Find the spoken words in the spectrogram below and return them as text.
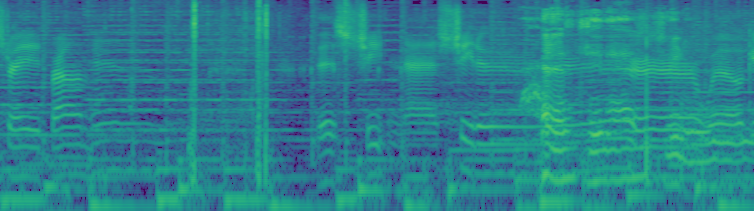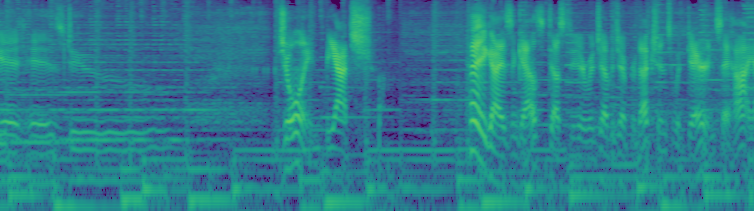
straight from him. This cheating ass cheater Cheating ass cheater. will get his due. Join, biatch. Hey guys and gals, Dustin here with Jet Productions with Darren. Say hi.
